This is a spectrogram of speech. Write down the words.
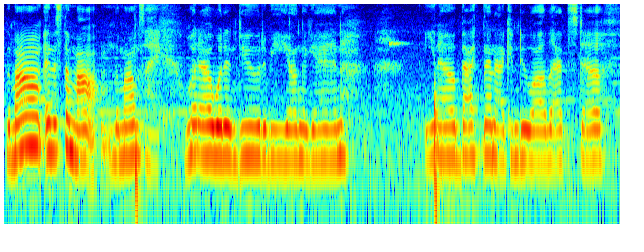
the mom, and it's the mom. The mom's like, what I wouldn't do to be young again. You know, back then I can do all that stuff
